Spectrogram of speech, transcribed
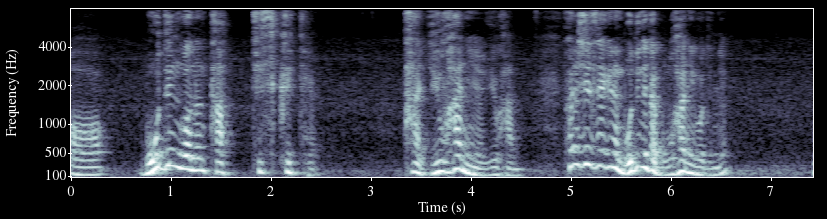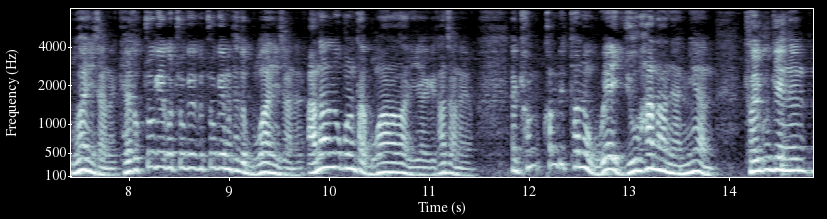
어, 모든 거는 다 discrete해요. 다 유한이에요, 유한. 현실 세계는 모든 게 다 무한이거든요. 무한이잖아요. 계속 쪼개고 쪼개고 쪼개면 계속 무한이잖아요. 아날로그는 다 무한하다는 이야기를 하잖아요. 컴, 컴퓨터는 왜 유한하냐면 결국에는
